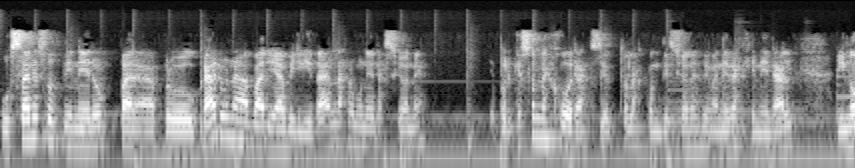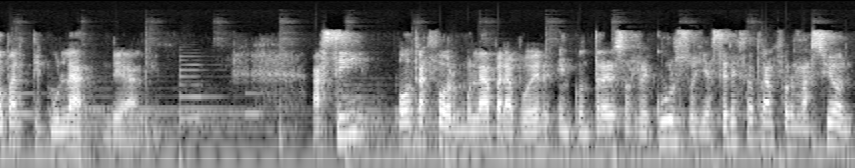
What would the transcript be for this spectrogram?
usar esos dineros para provocar una variabilidad en las remuneraciones porque eso mejora ¿cierto? las condiciones de manera general y no particular de alguien. Así, otra fórmula para poder encontrar esos recursos y hacer esa transformación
